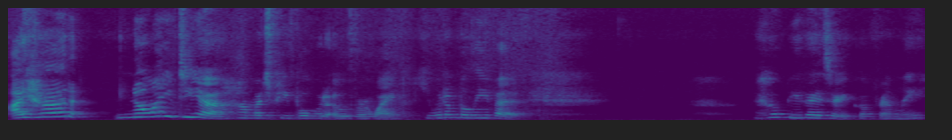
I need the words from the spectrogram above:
I had no idea how much people would overwipe. You wouldn't believe it. I hope you guys are eco-friendly.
